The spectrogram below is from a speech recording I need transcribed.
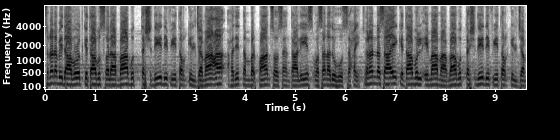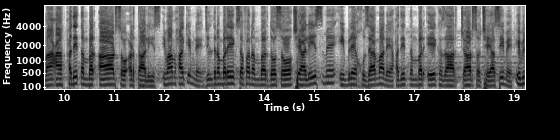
سنن نبی داود، کتاب الصلاة، باب التشدید فی ترک الجماعہ حدیث نمبر 547 وسندہ صحیح. سنن نسائی، کتاب الامامہ باب التشدید فی ترک الجماعہ حدیث نمبر 848 امام حاکم نے جلد نمبر 1 صفحہ نمبر 246 میں ابن خزیمہ نے حدیث نمبر 1486 میں ابن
